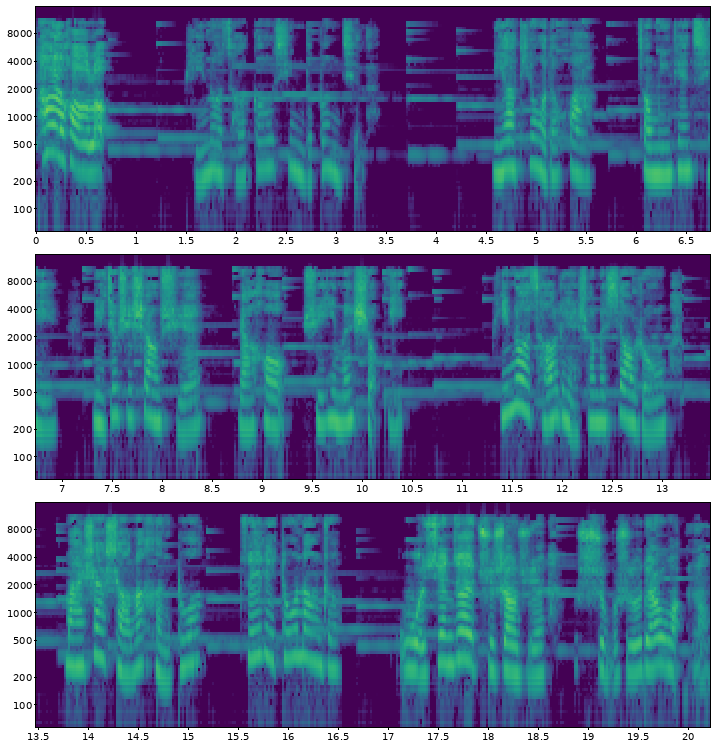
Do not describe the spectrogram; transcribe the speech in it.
太好了！匹诺曹高兴地蹦起来。你要听我的话，从明天起，你就去上学，然后学一门手艺。匹诺曹脸上的笑容马上少了很多，嘴里嘟囔着：“我现在去上学是不是有点晚了？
